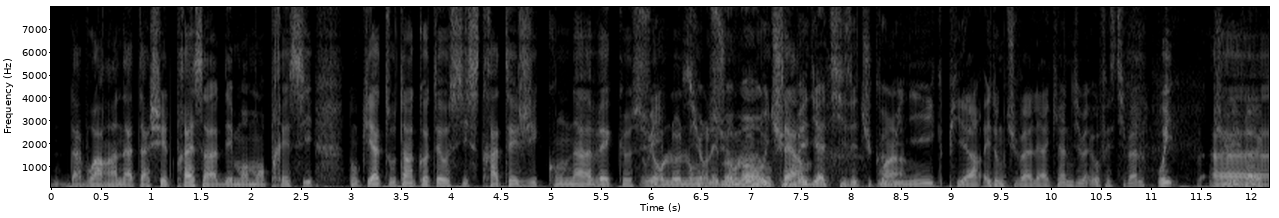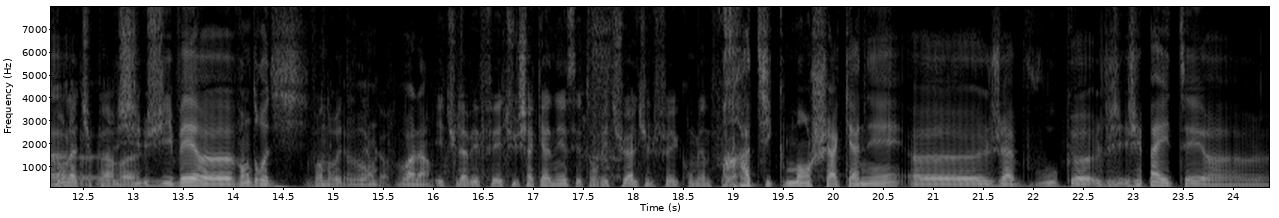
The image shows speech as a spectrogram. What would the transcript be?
d'avoir un attaché de presse à des moments précis. Donc il y a tout un côté aussi stratégique qu'on a avec eux sur Oui, le long sur les sur le moments où tu terme. médiatises et tu Voilà. communiques, PR. Et donc tu vas aller à Cannes, au festival? Oui. Tu y vas quand, là, tu pars, euh? j'y- J'y vais euh, vendredi. vendredi. D'accord. Voilà. Et tu l'avais fait, tu, chaque année, c'est ton rituel, tu le fais combien de fois? Pratiquement chaque année, euh, j'avoue que j'ai pas été. euh,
